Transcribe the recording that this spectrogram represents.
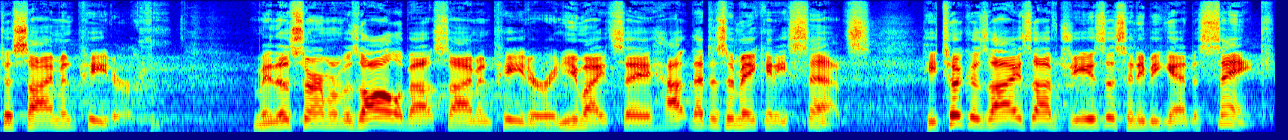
to Simon Peter. I mean, this sermon was all about Simon Peter, and you might say, that doesn't make any sense. He took his eyes off Jesus and he began to sink.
